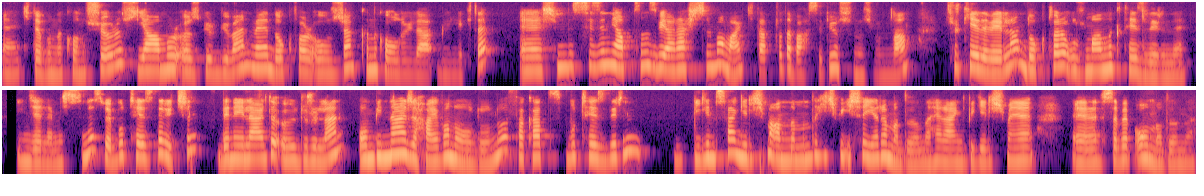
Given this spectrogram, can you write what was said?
e, kitabını konuşuyoruz. Yağmur Özgür Güven ve Doktor Oğuzcan Kınıkoğlu'yla birlikte. E, şimdi sizin yaptığınız bir araştırma var. Kitapta da bahsediyorsunuz bundan. Türkiye'de verilen doktora uzmanlık tezlerini incelemişsiniz ve bu tezler için deneylerde öldürülen on binlerce hayvan olduğunu fakat bu tezlerin bilimsel gelişme anlamında hiçbir işe yaramadığını, herhangi bir gelişmeye e, sebep olmadığını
